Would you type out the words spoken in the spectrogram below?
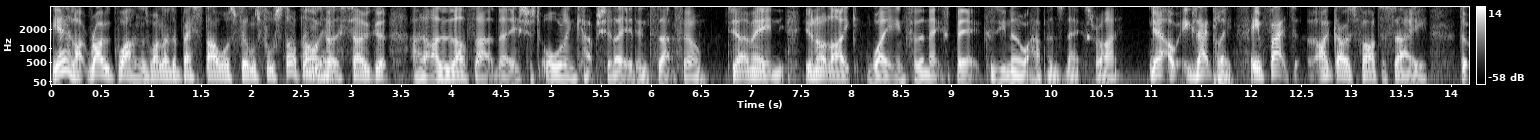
yeah like rogue one's one of the best star wars films full stop Oh my it god, it's so good. And I love that that it's just all encapsulated into that film. Do you know what I mean? You're not like waiting for the next bit because you know what happens next, right? Yeah, oh, exactly. In fact, I'd go as far to say that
